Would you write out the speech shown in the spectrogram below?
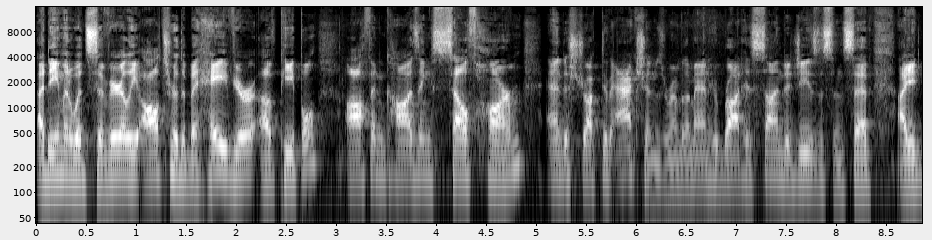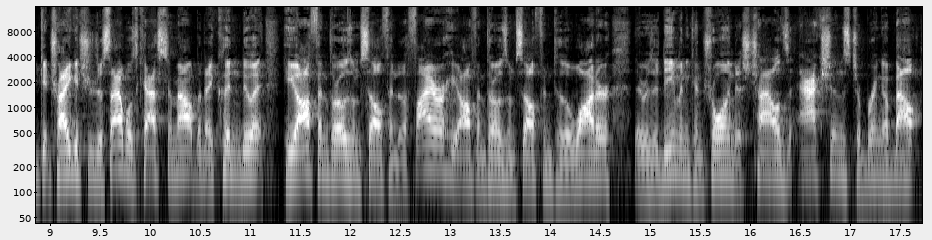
A demon would severely alter the behavior of people, often causing self harm and destructive actions. Remember the man who brought his son to Jesus and said, I try to get your disciples cast him out, but they couldn't do it. He often throws himself into the fire, he often throws himself into the water. There was a demon controlling this child's actions actions to bring about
